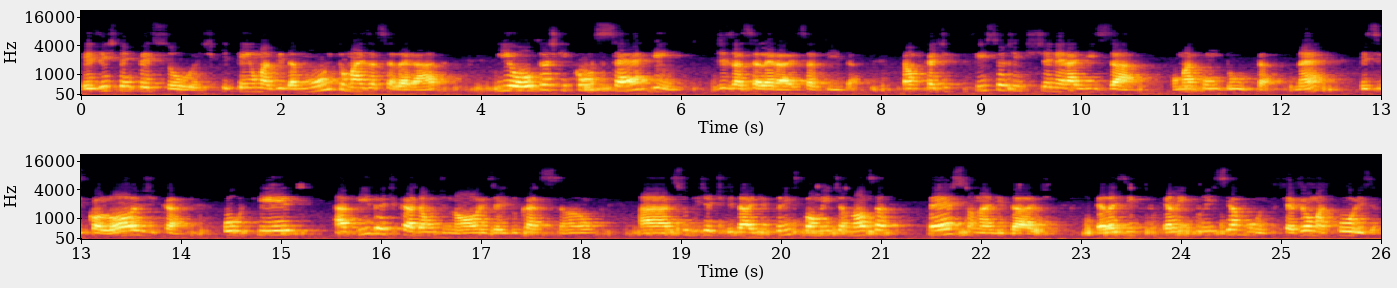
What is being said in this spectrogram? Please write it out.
Existem pessoas que têm uma vida muito mais acelerada e outras que conseguem desacelerar essa vida. Então fica difícil a gente generalizar uma conduta, né, psicológica, porque a vida de cada um de nós, a educação, a subjetividade, principalmente a nossa personalidade, ela, ela influencia muito. Quer ver uma coisa?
